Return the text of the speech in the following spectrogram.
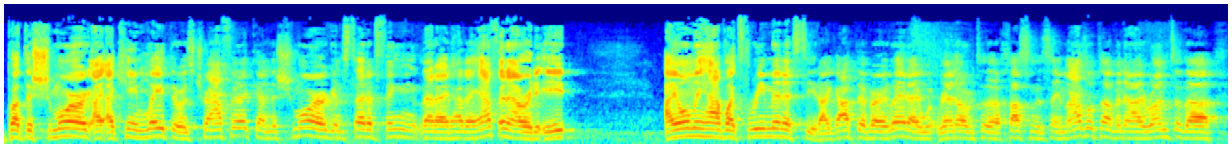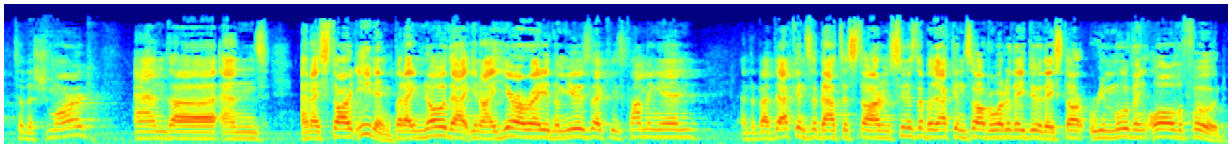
but the shmorg, I, I came late. There was traffic, and the shmorg, instead of thinking that I'd have a half an hour to eat, I only have like three minutes to eat. I got there very late. I w- ran over to the chassan to say mazel tov, and now I run to the to the shmorg, and uh, and and I start eating. But I know that you know I hear already the music. He's coming in, and the badekin's about to start. And as soon as the badekin's over, what do they do? They start removing all the food,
